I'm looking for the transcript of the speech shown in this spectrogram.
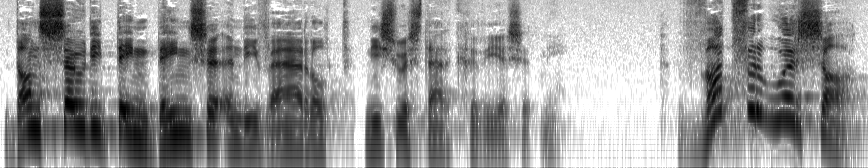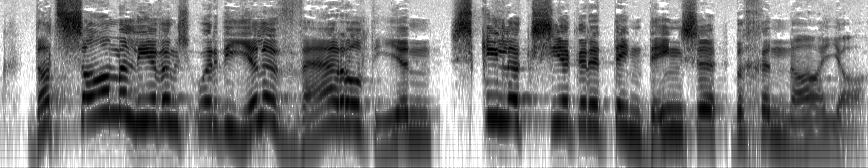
dan sou die tendense in die wêreld nie so sterk gewees het nie. Wat veroorsaak dat samelewings oor die hele wêreld heen skielik sekere tendense begin najag?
